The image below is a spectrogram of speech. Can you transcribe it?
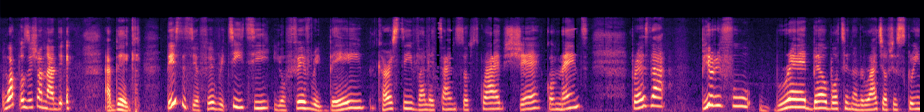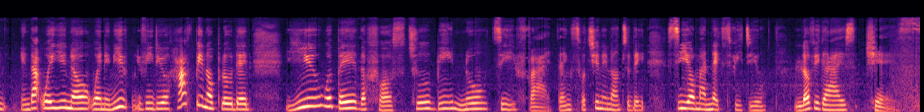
What position are they i beg. This is your favorite tt your favorite babe. Kirsty valentine subscribe share comment. Press that beautiful red bell button on the right of your screen. In that way you know when a new video have been uploaded you will be the first to be notified. Thanks for tuning on today. See you on my next video. Love you guys. Cheers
